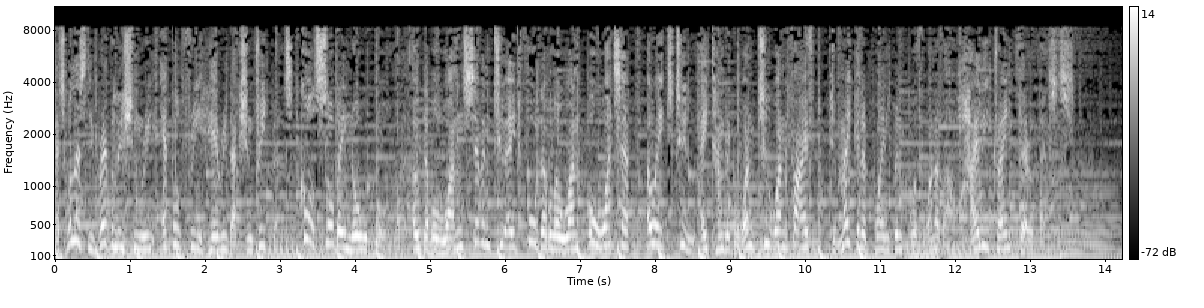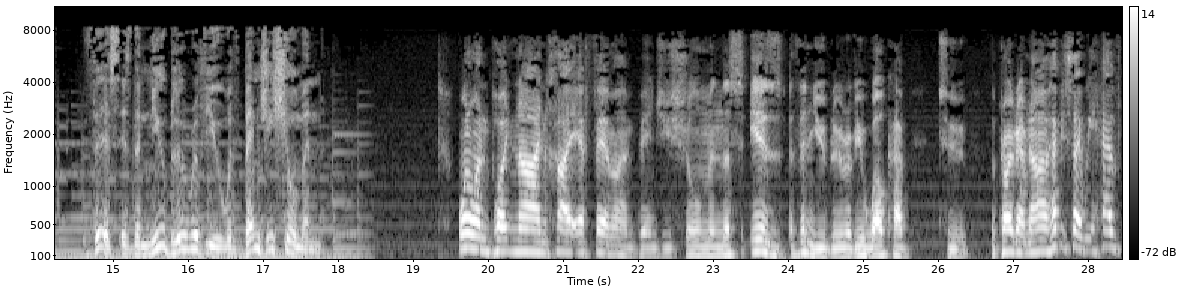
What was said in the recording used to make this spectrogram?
as well as the revolutionary apple-free hair reduction treatments. Call Sorbet Norwood Mall on 011 728 4001 or WhatsApp 082 800 1215 to make an appointment with one of our highly trained therapists. This is the New Blue Review with Benji Shulman. 101.9 Chai FM. I'm Benji Shulman. This is the New Blue Review. Welcome to the program. Now, I'm happy to say we have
